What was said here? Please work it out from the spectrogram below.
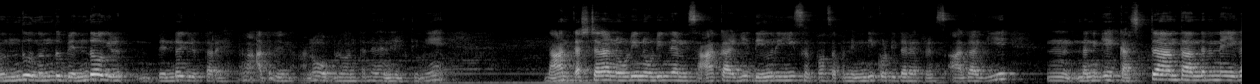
ನೊಂದು ನೊಂದು ಬೆಂದೋಗಿರು, ಬೆಂದೋಗಿರುತ್ತಾರೆ. ಅದರಲ್ಲಿ ನಾನು ಒಬ್ಳು ಅಂತಲೇ ನಾನು ಹೇಳ್ತೀನಿ. ನಾನು ಕಷ್ಟನ ನೋಡಿ ನೋಡಿ ನನಗೆ ಸಾಕಾಗಿ ದೇವರು ಈಗ ಸ್ವಲ್ಪ ಸ್ವಲ್ಪ ನೆಮ್ಮದಿ ಕೊಟ್ಟಿದ್ದಾರೆ ಫ್ರೆಂಡ್ಸ್ ಹಾಗಾಗಿ ನನಗೆ ಕಷ್ಟ ಅಂತ ಅಂದ್ರೆ ಈಗ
